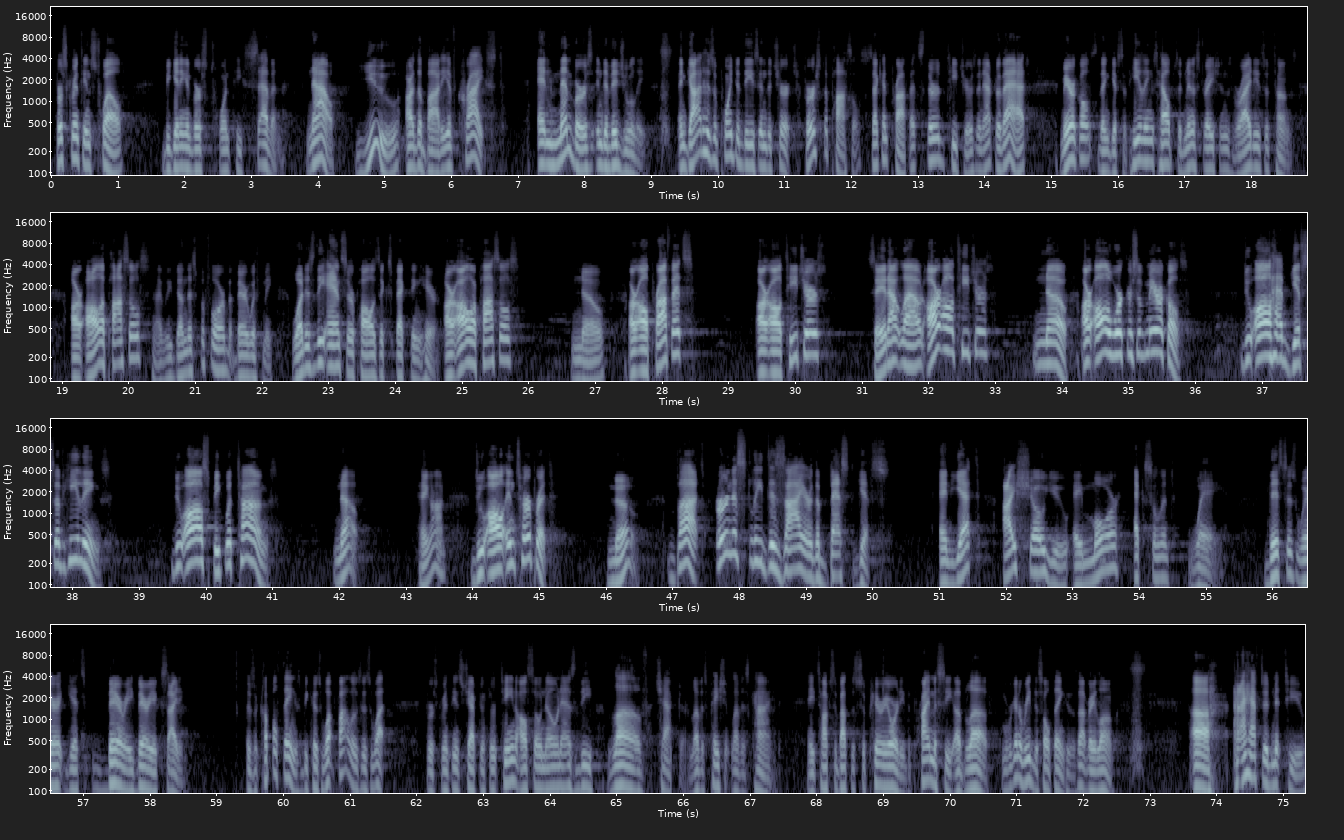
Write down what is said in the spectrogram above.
1 Corinthians 12, beginning in verse 27. Now, you are the body of Christ and members individually. And God has appointed these in the church first apostles, second prophets, third teachers, and after that, miracles, then gifts of healings, helps, administrations, varieties of tongues. Are all apostles? We've done this before, but bear with me. What is the answer Paul is expecting here? Are all apostles? No. Are all prophets? Are all teachers? Say it out loud. Are all teachers? No. Are all workers of miracles? Do all have gifts of healings? Do all speak with tongues? No. Hang on. Do all interpret? No. But earnestly desire the best gifts. And yet, I show you a more excellent way. This is where it gets very, very exciting. There's a couple things because what follows is what? 1 Corinthians chapter 13, also known as the love chapter. Love is patient, love is kind. And he talks about the superiority, the primacy of love. And we're going to read this whole thing because it's not very long. Uh, and I have to admit to you,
